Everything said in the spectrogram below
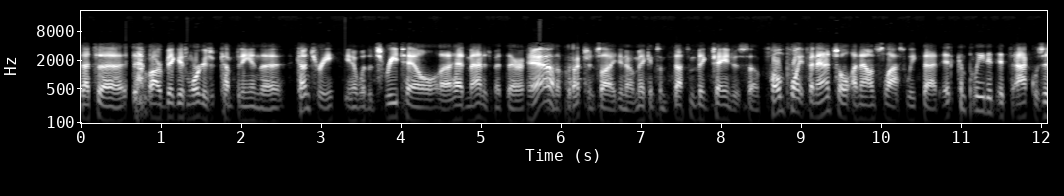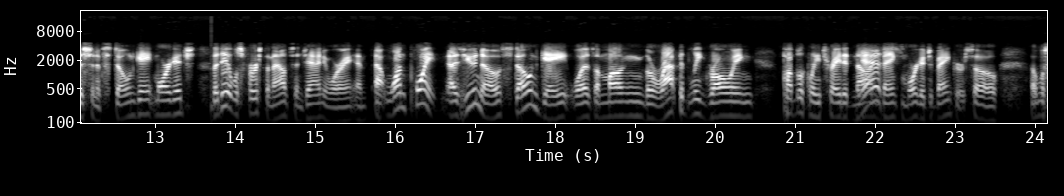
that's uh, our biggest mortgage company in the country, you know, with its retail uh, head management there yeah. on the production side, you know, making some that's some big changes. So Home Point Financial announced last week that it completed its acquisition of Stonegate Mortgage. The deal was first announced in January, and at one point, as you know, Stonegate was among the rapidly growing publicly traded non-bank yes. mortgage bankers. So it was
